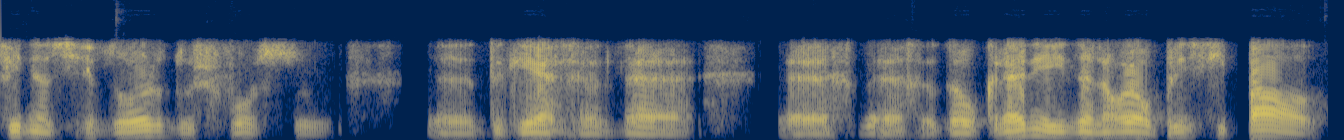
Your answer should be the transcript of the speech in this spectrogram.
financiador do esforço de guerra da, da Ucrânia, ainda não é o principal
